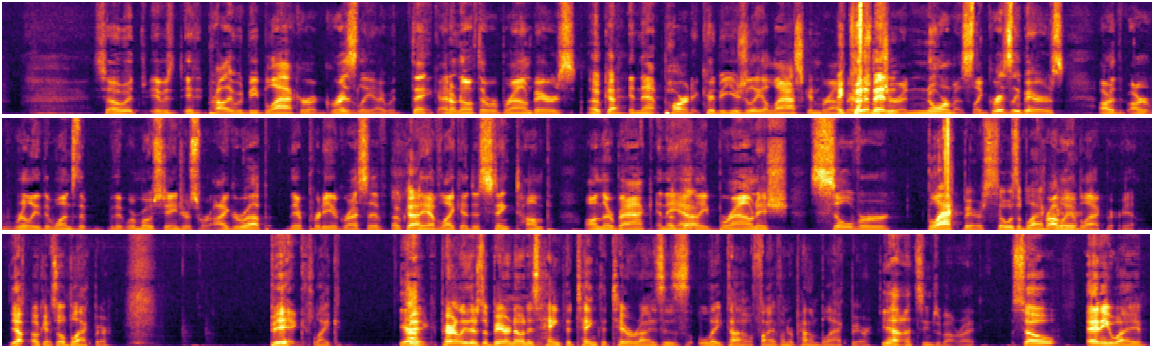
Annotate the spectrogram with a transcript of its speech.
So it it was it probably would be black or a grizzly, I would think. I don't know if there were brown bears Okay. in that part. It could be usually Alaskan brown It bears, could have been- are enormous. Like grizzly bears are are really the ones that that were most dangerous. Where I grew up, they're pretty aggressive. Okay. they have like a distinct hump on their back, and they have a brownish silver, Black bears. So it was a black probably bear. a black bear. Yeah, Yep. Okay. So a black bear. Big, like Yeah. big. Apparently, there's a bear known as Hank the Tank that terrorizes Lake Tahoe, 500 pound black bear. yeah, that seems about right. So anyway,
